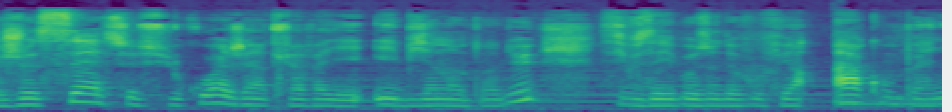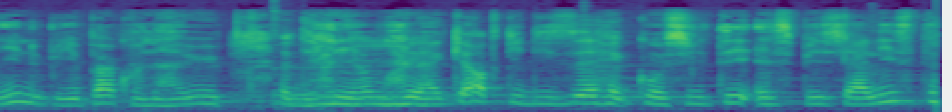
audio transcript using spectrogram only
Je sais ce sur quoi j'ai à travailler. Et bien entendu, si vous avez besoin de vous faire accompagner, n'oubliez pas qu'on a eu dernièrement la carte qui disait consulter un spécialiste.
